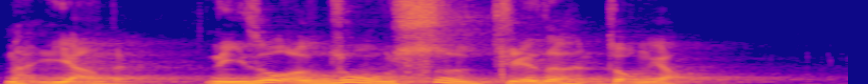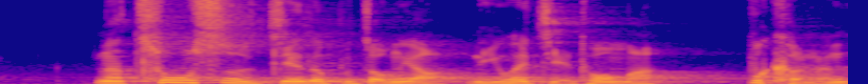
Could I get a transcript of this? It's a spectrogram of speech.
那一样的，你若入世觉得很重要，那出世觉得不重要，你会解脱吗？不可能，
